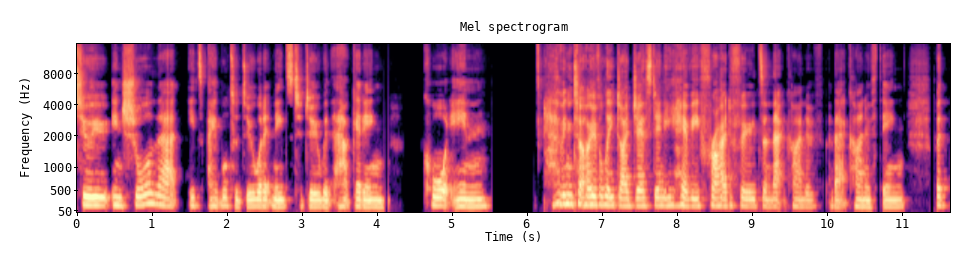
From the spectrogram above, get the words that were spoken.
to ensure that it's able to do what it needs to do without getting caught in having to overly digest any heavy fried foods and that kind of that kind of thing. But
